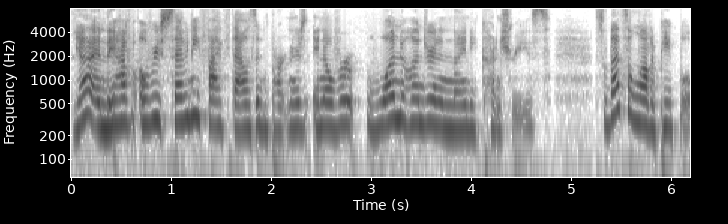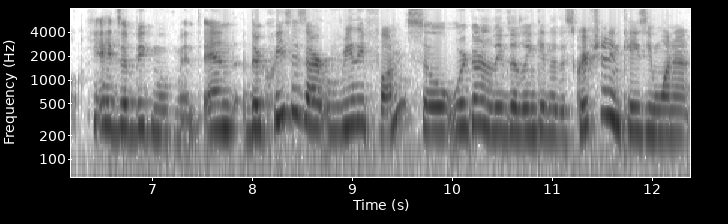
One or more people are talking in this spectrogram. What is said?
Yeah, and they have over 75,000 partners in over 190 countries. So that's a lot of people. Yeah, It's a big movement, and their quizzes are really fun. So we're gonna leave the link in the description in case you wanna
